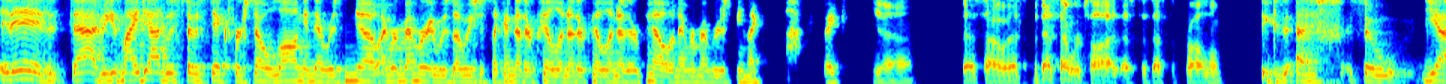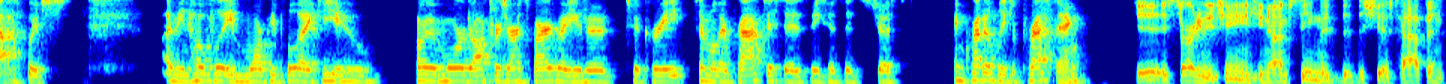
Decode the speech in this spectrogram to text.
it is. It's sad because my dad was so sick for so long and there was no, I remember it was always just like another pill, another pill, another pill. And I remember just being like, fuck, like, yeah, that's how, that's, but that's how we're taught. That's the, that's the problem. Ex- uh, so yeah, which I mean, hopefully more people like you or more doctors are inspired by you to, to create similar practices because it's just incredibly depressing it's starting to change. You know, I'm seeing the, the, the, shift happen.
